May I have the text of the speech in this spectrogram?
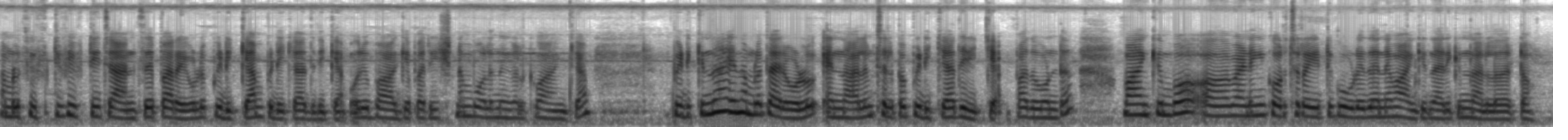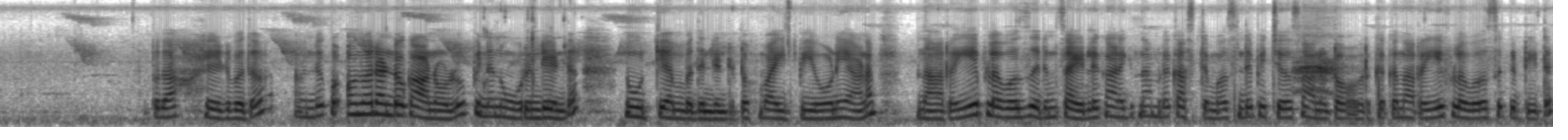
നമ്മൾ ഫിഫ്റ്റി ഫിഫ്റ്റി ചാൻസേ പറയുള്ളൂ പിടിക്കാം പിടിക്കാതിരിക്കാം. ഒരു ഭാഗ്യപരീക്ഷണം പോലെ നിങ്ങൾക്ക് വാങ്ങിക്കാം. പിടിക്കുന്നതായി നമ്മൾ തരുള്ളൂ. എന്നാലും ചിലപ്പോൾ പിടിക്കാതിരിക്കാം. അപ്പോൾ അതുകൊണ്ട് വാങ്ങിക്കുമ്പോൾ വേണമെങ്കിൽ കുറച്ച് റേറ്റ് കൂടി തന്നെ വാങ്ങിക്കുന്നതായിരിക്കും നല്ലത് കേട്ടോ. അപ്പോൾ ഇതാ എഴുപത്. അതിന്റെ ഒന്നോ രണ്ടോ കാണുള്ളൂ. പിന്നെ നൂറിന്റെ ഉണ്ട്. നൂറ്റി അമ്പതിന്റെ ഉണ്ട് കേട്ടോ. വൈറ്റ് പിയോണിയാണ്. നിറയെ ഫ്ലവേഴ്സ് വരും. സൈഡിൽ കാണിക്കുന്ന നമ്മുടെ കസ്റ്റമേഴ്സിന്റെ പിക്ചേഴ്സാണ് കേട്ടോ. അവർക്കൊക്കെ നിറയെ ഫ്ലവേഴ്സ് കിട്ടിയിട്ട്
